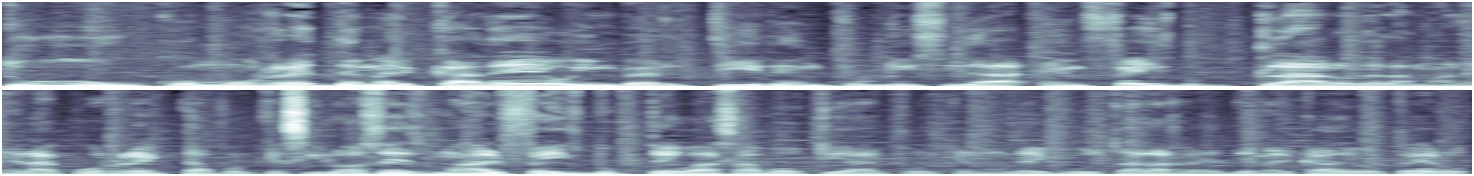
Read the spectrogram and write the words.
tú como red de mercadeo invertir en publicidad en Facebook, claro, de la manera correcta, porque si lo haces mal, Facebook te va a sabotear porque no le gusta la red de mercadeo, pero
